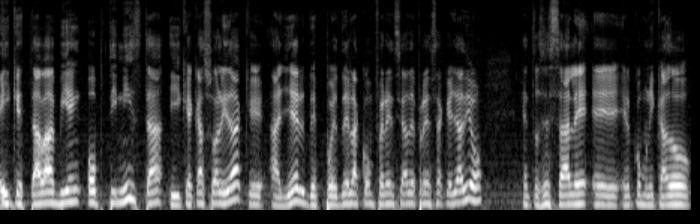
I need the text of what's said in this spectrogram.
y que estaba bien optimista y qué casualidad que ayer después de la conferencia de prensa que ella dio, entonces sale eh, el comunicado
